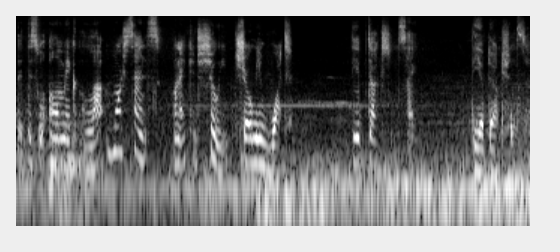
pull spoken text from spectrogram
that this will all make a lot more sense when I can show you Show me what? The abduction site. The abduction site.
